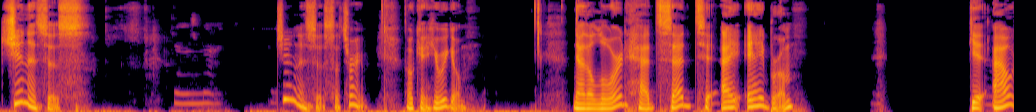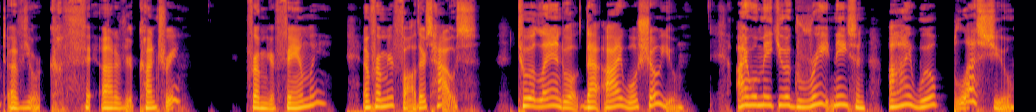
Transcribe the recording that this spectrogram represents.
Genesis. Genesis, that's right. Okay, here we go. Now the Lord had said to Abram, "Get out of your out of your country, from your family, and from your father's house, to a land will, that I will show you. I will make you a great nation. I will bless you,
